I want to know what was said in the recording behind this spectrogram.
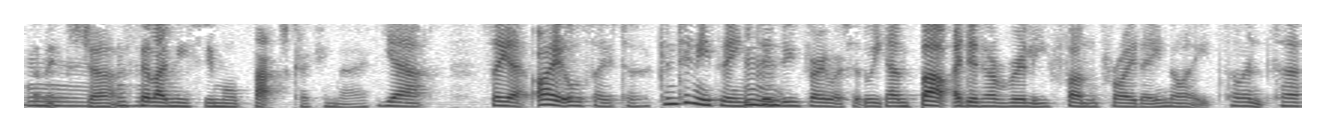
a mm, mixture. I mm-hmm. feel I need to do more batch cooking though. Yeah. So yeah, I also to continue theme didn't hmm. do very much at the weekend, but I did have a really fun Friday night. So I went to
